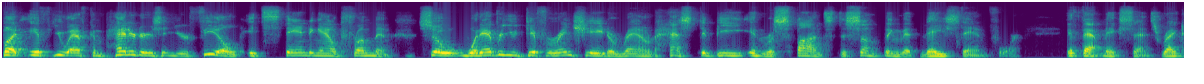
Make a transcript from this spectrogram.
But if you have competitors in your field, it's standing out from them. So whatever you differentiate around has to be in response to something that they stand for if that makes sense, right?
